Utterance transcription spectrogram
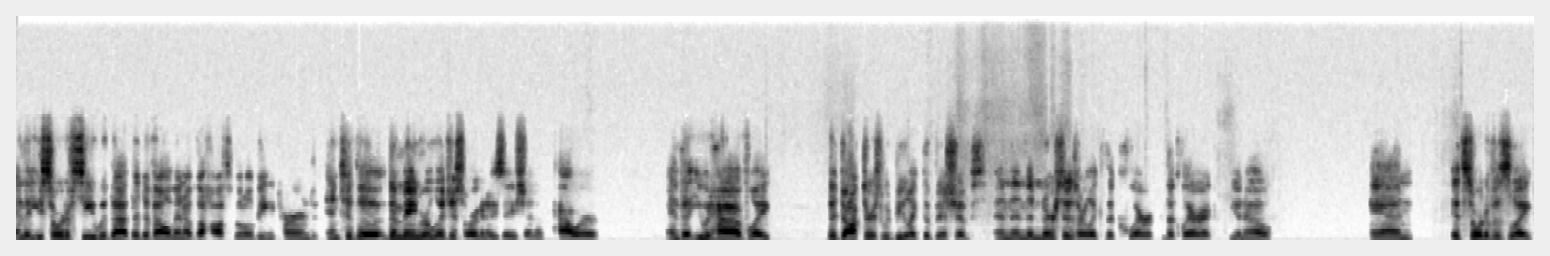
and that you sort of see with that the development of the hospital being turned into the the main religious organization of power, and that you would have like the doctors would be like the bishops, and then the nurses are like the cleric the cleric, you know, and it sort of is like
